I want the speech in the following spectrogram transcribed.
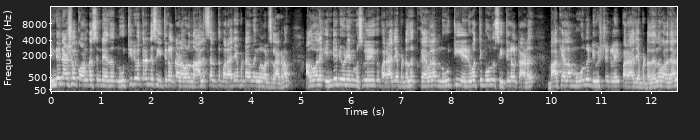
ഇന്ത്യൻ നാഷണൽ കോൺഗ്രസിന്റേത് നൂറ്റി ഇരുപത്തിരണ്ട് സീറ്റുകൾക്കാണ് അവർ നാല് സ്ഥലത്ത് പരാജയപ്പെട്ടതെന്ന് നിങ്ങൾ മനസ്സിലാക്കണം. അതുപോലെ ഇന്ത്യൻ യൂണിയൻ മുസ്ലിം ലീഗ് പരാജയപ്പെട്ടത് കേവലം നൂറ്റി എഴുപത്തി മൂന്ന് സീറ്റുകൾക്കാണ് ബാക്കിയുള്ള മൂന്ന് ഡിവിഷനുകളിൽ പരാജയപ്പെട്ടത്. എന്ന് പറഞ്ഞാൽ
